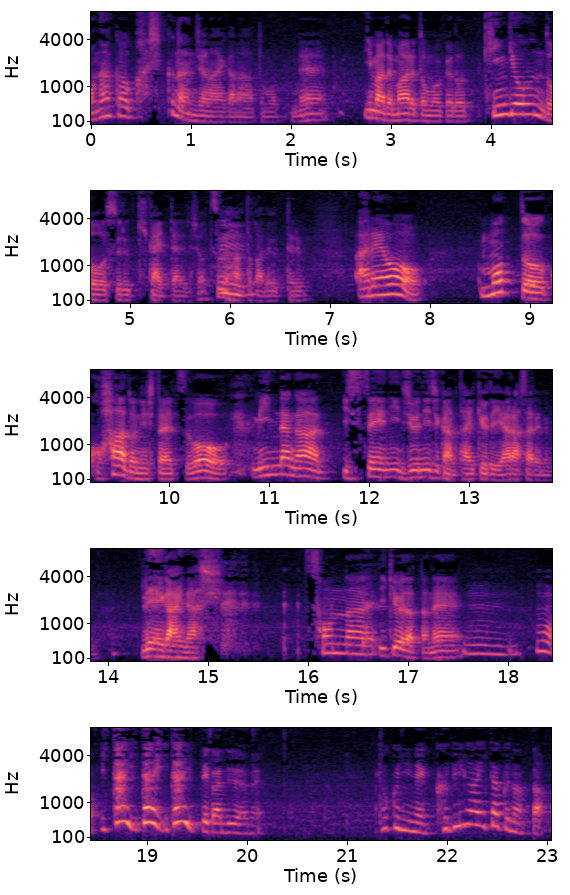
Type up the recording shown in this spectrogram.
お腹おかしくなんじゃないかなと思ってね。今でもあると思うけど金魚運動をする機械ってあるでしょ？通販とかで売ってる、あれをもっとこうハードにしたやつをみんなが一斉に12時間耐久でやらされる。例外なし。そんな勢いだったね。うん。もう痛い痛い痛いって感じだよね。特にね首が痛くなった。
